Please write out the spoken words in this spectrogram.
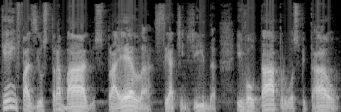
quem fazia os trabalhos para ela ser atingida e voltar para o hospital,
